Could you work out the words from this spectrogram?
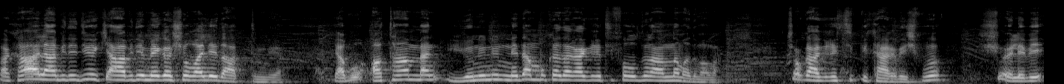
Bak hala bir de diyor ki abi de mega şövalye de attım diyor. Ya bu atağın ben yönünün neden bu kadar agresif olduğunu anlamadım ama. Çok agresif bir kardeş bu. Şöyle bir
